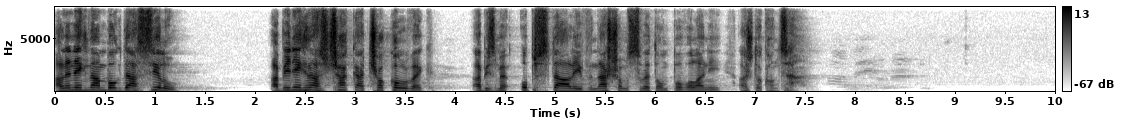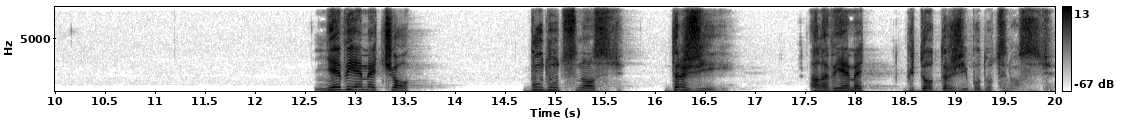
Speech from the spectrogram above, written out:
ale nech nám Boh dá silu, aby nech nás čaká čokoľvek, aby sme obstáli v našom svetom povolaní až do konca. Nevieme, čo budúcnosť drží, ale vieme, kto drží budúcnosť.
